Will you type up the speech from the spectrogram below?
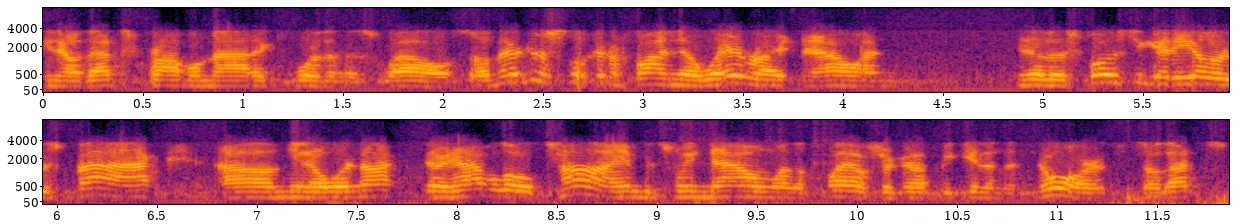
you know, that's problematic for them as well. So they're just looking to find their way right now, and, you know, they're supposed to get Ehlers back. Um, you know, we're not, they have a little time between now and when the playoffs are going to begin in the North, so that's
